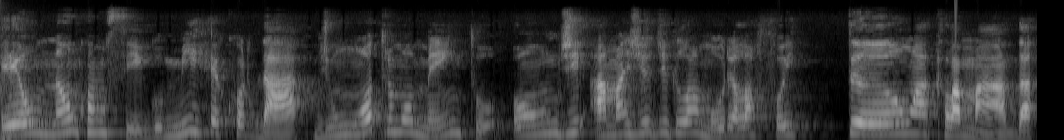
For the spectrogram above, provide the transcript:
Eu não consigo me recordar de um outro momento onde a magia de glamour ela foi tão aclamada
